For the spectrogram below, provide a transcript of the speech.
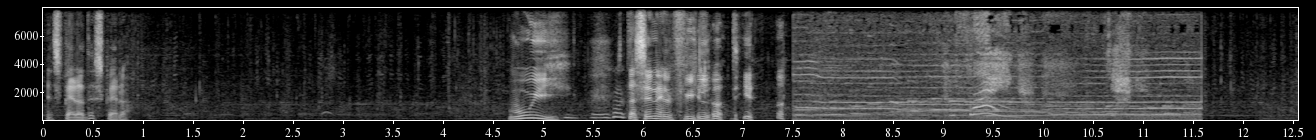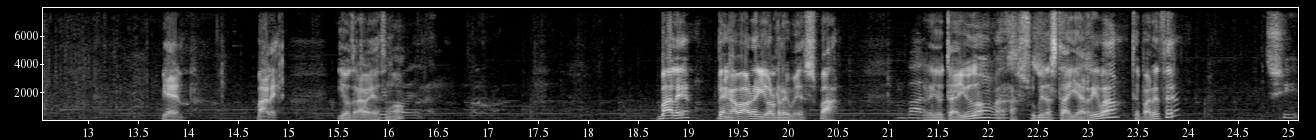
Te espero, te espero. Uy, estás en el filo, tío. Bien. Vale. Y otra vez, ¿no? Vale. Venga, va, ahora yo al revés. Va. Ahora Vale. yo te ayudo a subir hasta ahí arriba, ¿te parece? Sí.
